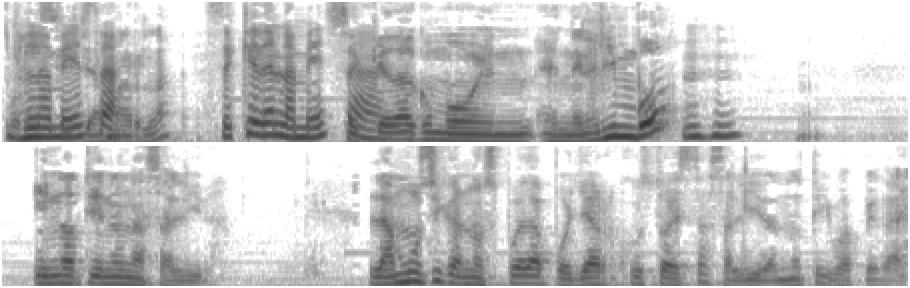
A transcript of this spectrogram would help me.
por En la así mesa. llamarla, Se queda en la se mesa. queda como en, en el limbo y no tiene una salida. La música nos puede apoyar justo a esta salida, no te iba a pegar.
